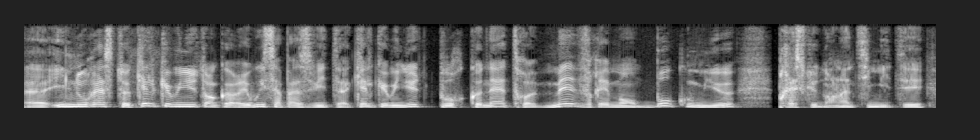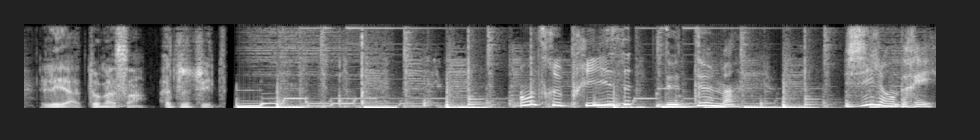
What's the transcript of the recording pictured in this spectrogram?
Euh, il nous reste quelques minutes encore, et oui, ça passe vite, quelques minutes pour connaître, mais vraiment beaucoup mieux, presque dans l'intimité, Léa Thomasin. À tout de suite. Entreprise de demain. Gilles André.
